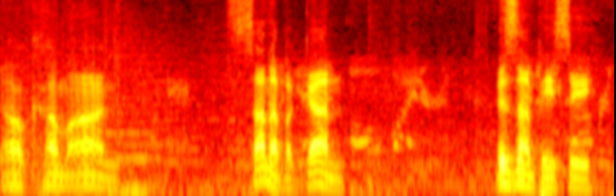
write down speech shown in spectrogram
Oh, come on. Son of a gun. This is on PC.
